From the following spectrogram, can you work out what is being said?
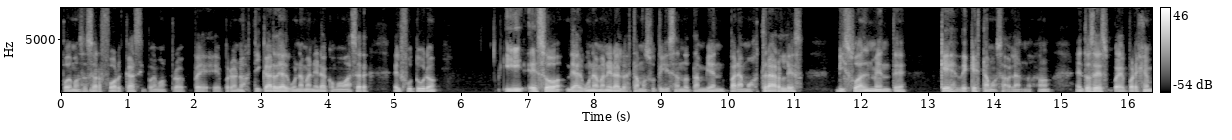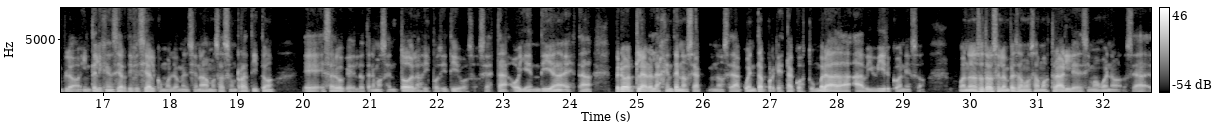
podemos hacer forecast y podemos eh, pronosticar de alguna manera cómo va a ser el futuro. Y eso de alguna manera lo estamos utilizando también para mostrarles visualmente qué, de qué estamos hablando. ¿no? Entonces, eh, por ejemplo, inteligencia artificial, como lo mencionábamos hace un ratito, eh, es algo que lo tenemos en todos los dispositivos. O sea, está hoy en día, está. Pero claro, la gente no se, no se da cuenta porque está acostumbrada a vivir con eso. Cuando nosotros se lo empezamos a mostrar y le decimos, bueno, o sea,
